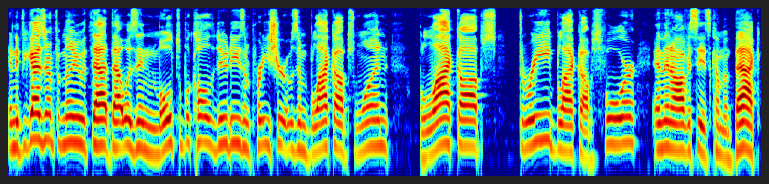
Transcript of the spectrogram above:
And if you guys aren't familiar with that, that was in multiple Call of Duties. I'm pretty sure it was in Black Ops 1, Black Ops 3, Black Ops 4, and then obviously it's coming back.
